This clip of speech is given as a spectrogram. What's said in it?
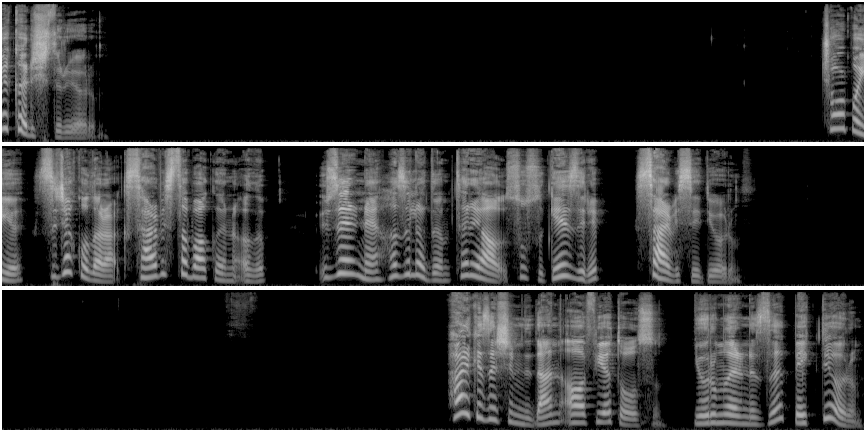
ve karıştırıyorum. Çorbayı sıcak olarak servis tabaklarına alıp üzerine hazırladığım tereyağlı sosu gezdirip servis ediyorum. Herkese şimdiden afiyet olsun. Yorumlarınızı bekliyorum.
